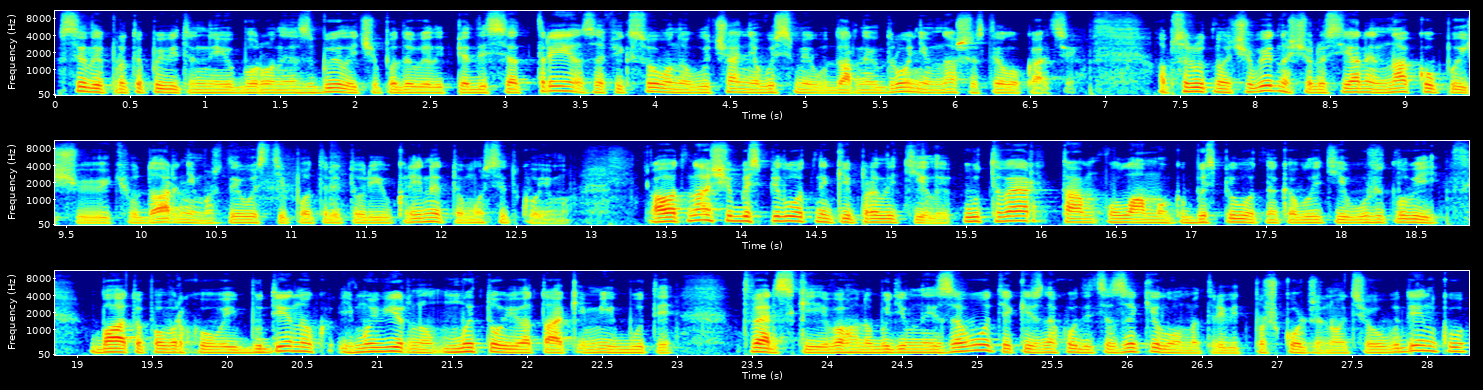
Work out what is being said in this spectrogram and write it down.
Сили протиповітряної оборони збили чи подавили 53, зафіксовано влучання 8 ударних дронів на 6 локаціях. Абсолютно очевидно, що росіяни накопичують ударні можливості по території України, тому слідкуємо. А от наші безпілотники прилетіли у Твер, там уламок безпілотника влетів у житловий багатоповерховий будинок. Ймовірно, метою атаки міг бути Тверський вагонобудівний завод, який знаходиться за кілометри від пошкодженого цього будинку.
